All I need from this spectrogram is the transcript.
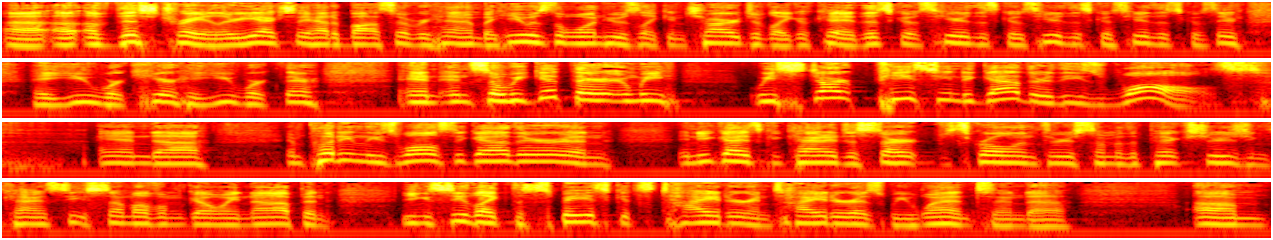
uh, of this trailer. He actually had a boss over him, but he was the one who was like in charge of like, okay, this goes here, this goes here, this goes here, this goes there. Hey, you work here. Hey, you work there. And and so we get there and we we start piecing together these walls, and uh, and putting these walls together and and you guys can kind of just start scrolling through some of the pictures. You can kind of see some of them going up and you can see like the space gets tighter and tighter as we went and uh, um,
